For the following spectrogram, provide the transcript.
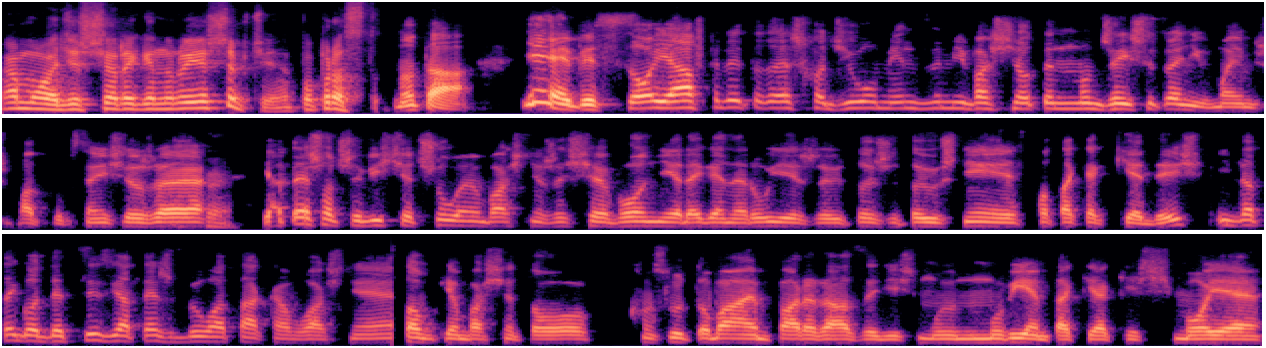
a młodzież się regeneruje szybciej, no po prostu. No tak. Nie, wiesz co, ja wtedy to też chodziło między innymi właśnie o ten mądrzejszy trening w moim przypadku, w sensie, że okay. ja też oczywiście czułem właśnie, że się wolniej regeneruje, że to, że to już nie jest to tak jak kiedyś i dlatego decyzja też była taka właśnie, z Tomkiem właśnie to konsultowałem parę razy, gdzieś mówiłem takie jakieś moje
